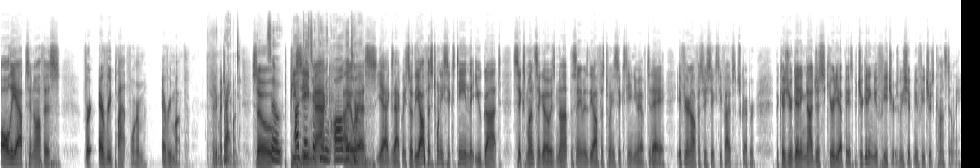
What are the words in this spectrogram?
all the apps in Office for every platform every month. Pretty much Right. every month. So, So PC, updates are Mac, coming all the time. iOS, yeah, exactly. So the Office 2016 that you got six months ago is not the same as the Office 2016 you have today. If you're an Office 365 subscriber, because you're getting not just security updates, but you're getting new features. We ship new features constantly.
